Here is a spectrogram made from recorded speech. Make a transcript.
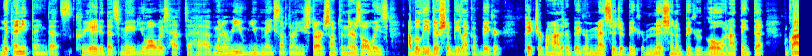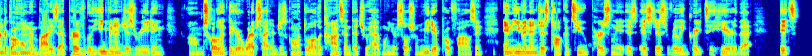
with anything that's created, that's made. You always have to have, whenever you you make something or you start something, there's always, I believe, there should be like a bigger picture behind it, a bigger message, a bigger mission, a bigger goal, and I think that Grind to Go Home embodies that perfectly. Even in just reading, um, scrolling through your website and just going through all the content that you have on your social media profiles, and and even in just talking to you personally, it's it's just really great to hear that it's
